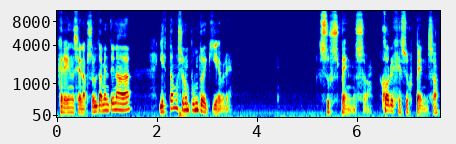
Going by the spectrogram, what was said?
creencia en absolutamente nada, y estamos en un punto de quiebre. Suspenso. Jorge Suspenso.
